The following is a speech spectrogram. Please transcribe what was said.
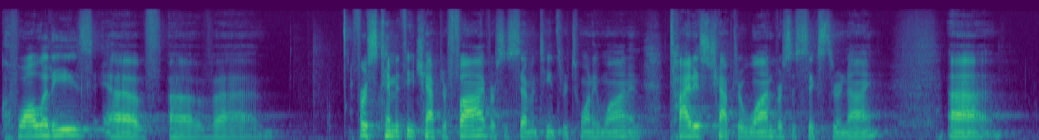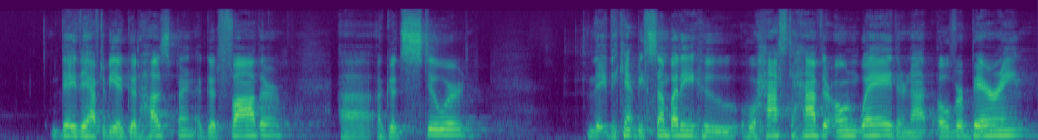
qualities of, of uh, 1 Timothy chapter 5, verses 17 through 21, and Titus chapter 1, verses 6 through 9. Uh, they, they have to be a good husband, a good father, uh, a good steward. They, they can't be somebody who, who has to have their own way. They're not overbearing.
